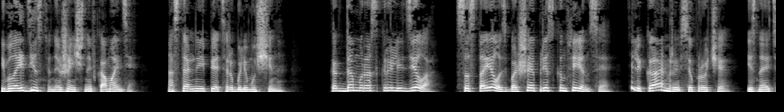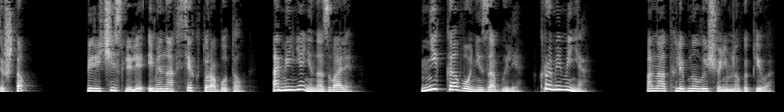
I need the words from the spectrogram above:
и была единственной женщиной в команде. Остальные пятеро были мужчины. Когда мы раскрыли дело, состоялась большая пресс-конференция, телекамеры и все прочее. И знаете что? перечислили имена всех, кто работал, а меня не назвали. Никого не забыли, кроме меня. Она отхлебнула еще немного пива.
